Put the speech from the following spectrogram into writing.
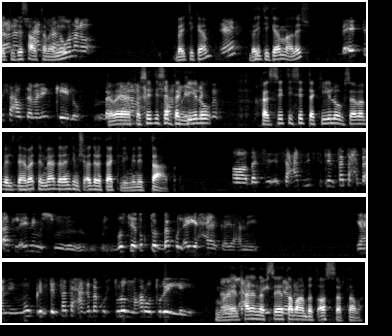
هو 89 أنا لو بقيتي كام؟ إيه؟ بقيتي كام معلش؟ بقيت 89 كيلو. تمام خسيتي عايزة 6 أعمل كيلو. تكميم. خسيتي 6 كيلو بسبب التهابات المعدة اللي انت مش قادرة تاكلي من التعب. آه بس ساعات نفسي تنفتح بقى تلاقيني مش بص يا دكتور باكل أي حاجة يعني. يعني ممكن تنفتح حاجة باكل طول النهار وطول الليل. ما هي الحالة إيه النفسية. طبعا بتأثر طبعا.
